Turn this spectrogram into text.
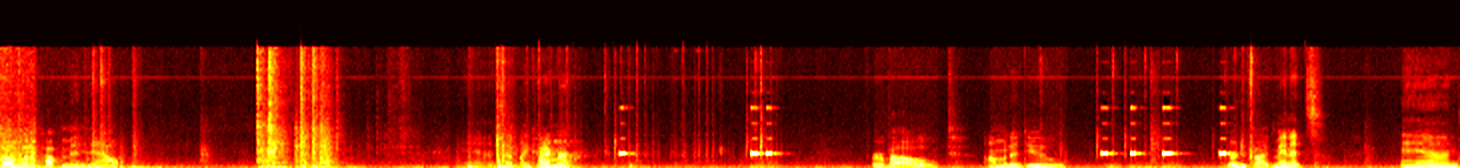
so I'm going to pop them in now. And set my timer for about, I'm going to do 35 minutes. And,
